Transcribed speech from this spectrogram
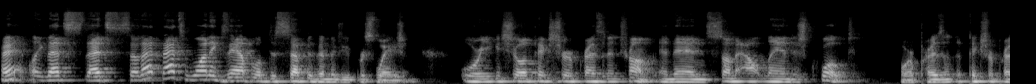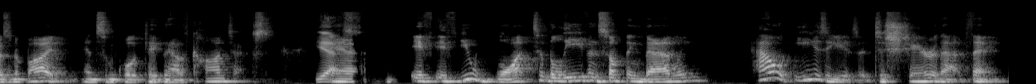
right? Like that's that's so that that's one example of deceptive imagery persuasion. Or you can show a picture of President Trump and then some outlandish quote, or a president a picture of President Biden and some quote taken out of context. Yes. And if if you want to believe in something badly, how easy is it to share that thing?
